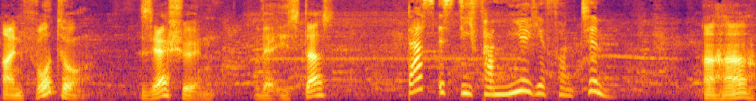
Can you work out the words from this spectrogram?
Ein Foto. Sehr schön. Wer ist das? Das ist die Familie von Tim. Aha.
